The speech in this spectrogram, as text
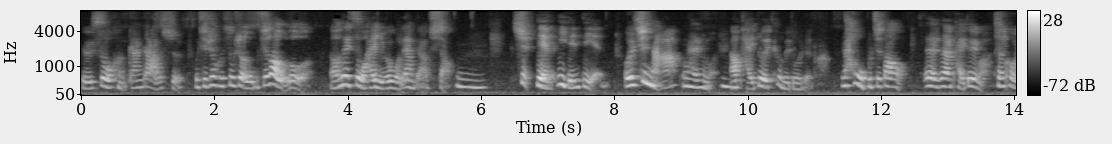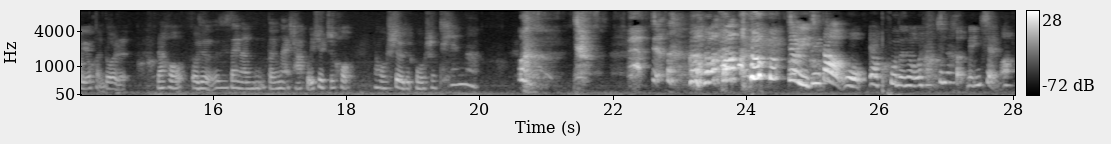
有一次我很尴尬的是，我骑车回宿舍，我不知道我漏了，然后那次我还以为我量比较小，嗯去点一点点，我就去拿嗯还是什么，嗯然后排队特别多人，然后我不知道，呃，在那排队嘛，身后有很多人，然后我就在那等奶茶回去之后，然后我室友就跟我说：“天呐，已经到我要哭的那种，我说真的很明显吗？”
